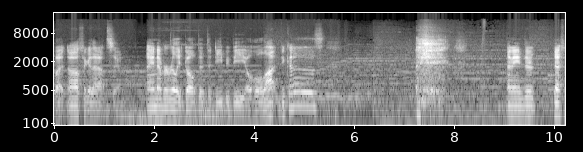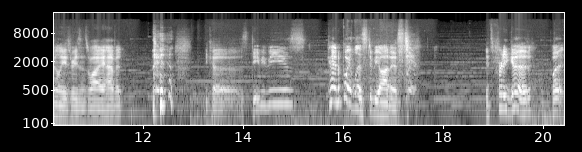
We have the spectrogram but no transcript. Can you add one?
But I'll figure that out soon. I never really delved into DBB a whole lot because I mean there definitely is reasons why I haven't. because DBB is kind of pointless, to be honest. it's pretty good, but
